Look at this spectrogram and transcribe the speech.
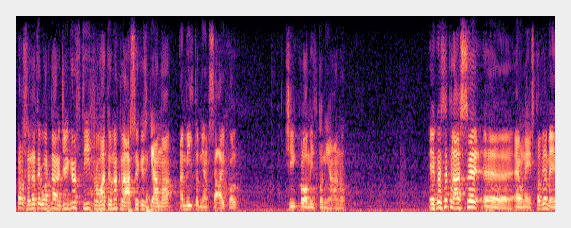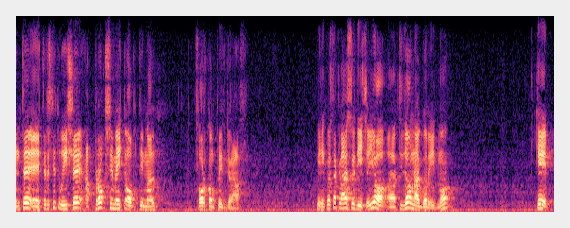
però se andate a guardare JGraphT trovate una classe che si chiama Hamiltonian Cycle, ciclo hamiltoniano. E questa classe eh, è onesta ovviamente e ti restituisce approximate optimal for complete graph. Quindi questa classe dice io eh, ti do un algoritmo che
